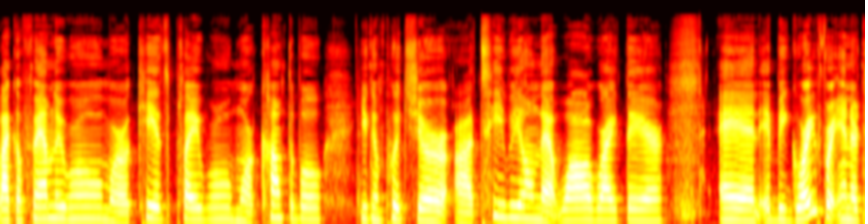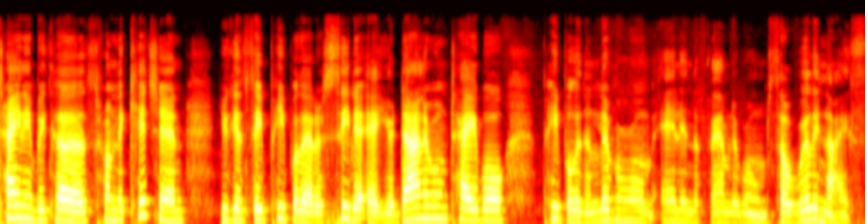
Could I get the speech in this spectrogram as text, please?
like a family room or a kid's playroom, more comfortable. You can put your uh, TV on that wall right there. And it'd be great for entertaining because from the kitchen, you can see people that are seated at your dining room table, people in the living room and in the family room. So really nice.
